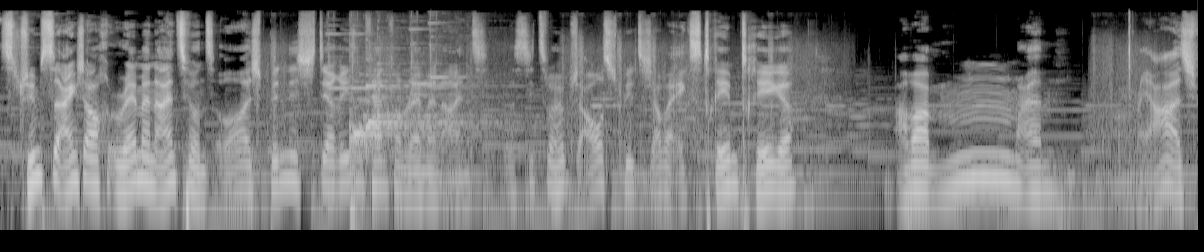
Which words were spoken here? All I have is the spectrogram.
Streamst du eigentlich auch Rayman 1 für uns? Oh, ich bin nicht der Riesenfan von Rayman 1. Das sieht zwar hübsch aus, spielt sich aber extrem träge. Aber, mm, ähm, ja, also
